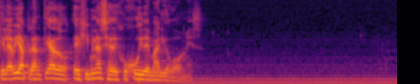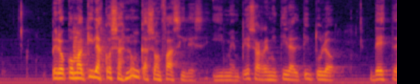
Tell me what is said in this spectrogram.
que le había planteado el gimnasia de Jujuy de Mario Gómez. Pero como aquí las cosas nunca son fáciles, y me empiezo a remitir al título de este,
